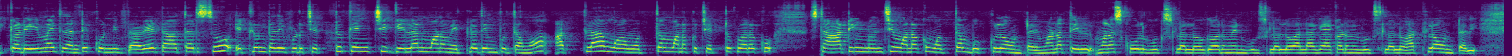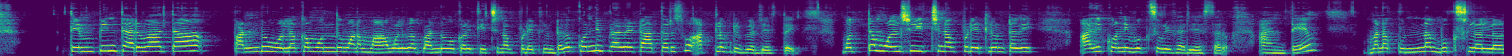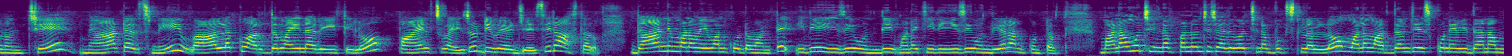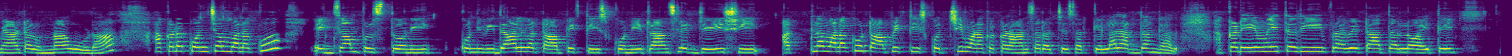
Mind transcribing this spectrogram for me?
ఇక్కడ ఏమవుతుందంటే కొన్ని ప్రైవేట్ ఆథర్స్ ఎట్లుంటుంది? ఇప్పుడు చెట్టు కెంచి గెలను మనం ఎట్లా దింపుతామో అట్లా మొత్తం మనకు చెట్టు వరకు స్టార్టింగ్ నుంచి మనకు మొత్తం బుక్లో ఉంటుంది. మన తెల్ మన స్కూల్ బుక్స్లలో గవర్నమెంట్ బుక్స్లలో అలాగే అకాడమీ బుక్స్లలో అట్లా ఉంటుంది. తెంపిన తర్వాత పండు ఒలక ముందు మనం మామూలుగా పండు ఒకరికి ఇచ్చినప్పుడు ఎట్లుంటుందో కొన్ని ప్రైవేట్ ఆథర్స్ అట్లా ప్రిపేర్ చేస్తాయి. మొత్తం ఒలిచి ఇచ్చినప్పుడు ఎట్లుంటుంది? అది కొన్ని బుక్స్ ప్రిఫర్ చేస్తారు. అంటే మనకున్న బుక్స్లలో నుంచే మ్యాటర్స్ని వాళ్ళకు అర్థమైన రీతిలో పాయింట్స్ వైజ్ డివైడ్ చేసి రాస్తారు. దాన్ని మనం ఏమనుకుంటాం అంటే ఇది ఈజీ ఉంది మనకి ఇది ఈజీ ఉంది అని అనుకుంటాం. మనము చిన్నప్పటి నుంచి చదివచ్చిన బుక్స్లలో మనం అర్థం చేసుకునే విధానం మ్యాటర్ ఉన్నా కూడా అక్కడ కొంచెం మనకు ఎగ్జాంపుల్స్తోని కొన్ని విధాలుగా టాపిక్ తీసుకొని ట్రాన్స్లేట్ చేసి అట్లా మనకు టాపిక్ తీసుకొచ్చి మనకు అక్కడ ఆన్సర్ వచ్చేసరికి అది అర్థం కాదు. అక్కడ ఏమవుతుంది ప్రైవేట్ ఆథర్లో అయితే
